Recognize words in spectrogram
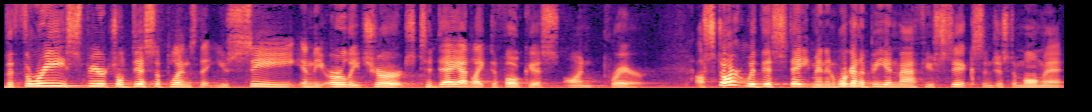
the three spiritual disciplines that you see in the early church. Today, I'd like to focus on prayer. I'll start with this statement, and we're going to be in Matthew 6 in just a moment.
